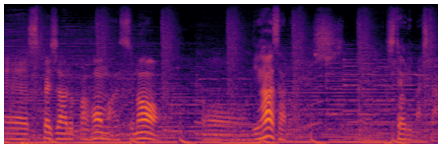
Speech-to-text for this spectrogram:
えースペシャルパフォーマンスのリハーサルをしておりました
